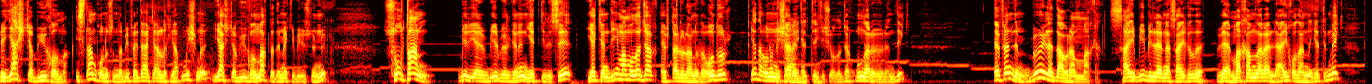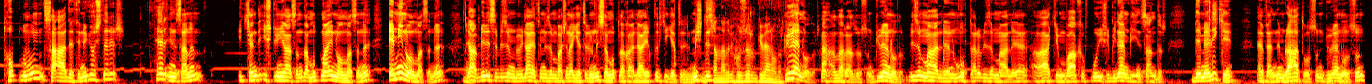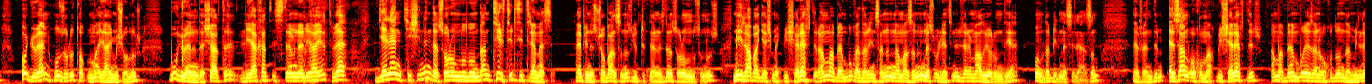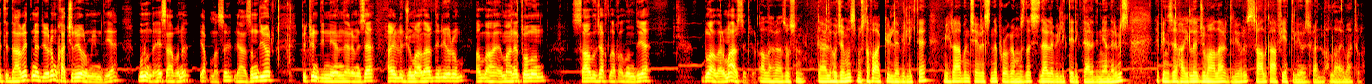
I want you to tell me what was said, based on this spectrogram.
ve yaşça büyük olmak. İslam konusunda bir fedakarlık yapmış mı? Yaşça büyük olmak da demek ki bir üstünlük. Sultan bir yer, bir bölgenin yetkilisi ya kendi imam olacak, eftal olanı da odur ya da onun işaret ettiği ettiği. kişi olacak. Bunları öğrendik. Efendim böyle davranmak, say birbirlerine saygılı ve makamlara layık olanını getirmek toplumun saadetini gösterir. Her insanın kendi iş dünyasında mutmain olmasını, emin olmasını, ya birisi bizim vilayetimizin başına getirilmişse mutlaka layıktır ki getirilmiştir. İnsanlarda bir huzur, güven olur. Güven olur. Ha, Allah razı olsun. Güven olur. Bizim mahallenin muhtarı bizim mahalleye hakim, vakıf bu işi bilen bir insandır. Demeli ki efendim rahat olsun, güven olsun. O güven huzuru topluma yaymış olur. Bu güvenin de şartı liyakat sistemine riayet ve gelen kişinin de sorumluluğundan tir tir titremesi. Hepiniz çobansınız, güttüklerinizden sorumlusunuz. Mihraba geçmek bir şereftir ama ben bu kadar insanın namazının mesuliyetini üzerime alıyorum diye onu da bilmesi lazım. Efendim ezan okumak bir şereftir ama ben bu ezanı okuduğumda milleti davet mi ediyorum, kaçırıyor muyum diye bunun da hesabını yapması lazım diyor. Bütün dinleyenlerimize hayırlı cumalar diliyorum. Allah'a emanet olun. Sağlıcakla kalın diye dualarımı arz ediyorum. Allah razı olsun değerli hocamız Mustafa Akgül ile birlikte Mihrab'ın çevresinde programımızda sizlerle birlikteydik değerli dinleyenlerimiz. Hepinize hayırlı cumalar diliyoruz. Sağlık, afiyet diliyoruz efendim. Allah'a emanet olun.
